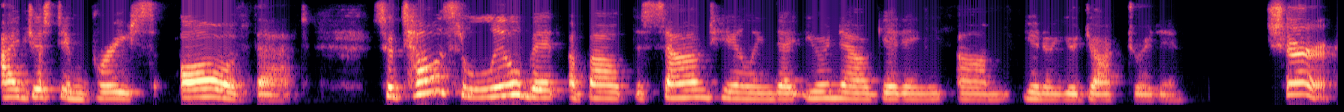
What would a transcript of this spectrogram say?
I just embrace all of that. So tell us a little bit about the sound healing that you're now getting, um, you know, your doctorate in. Sure.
